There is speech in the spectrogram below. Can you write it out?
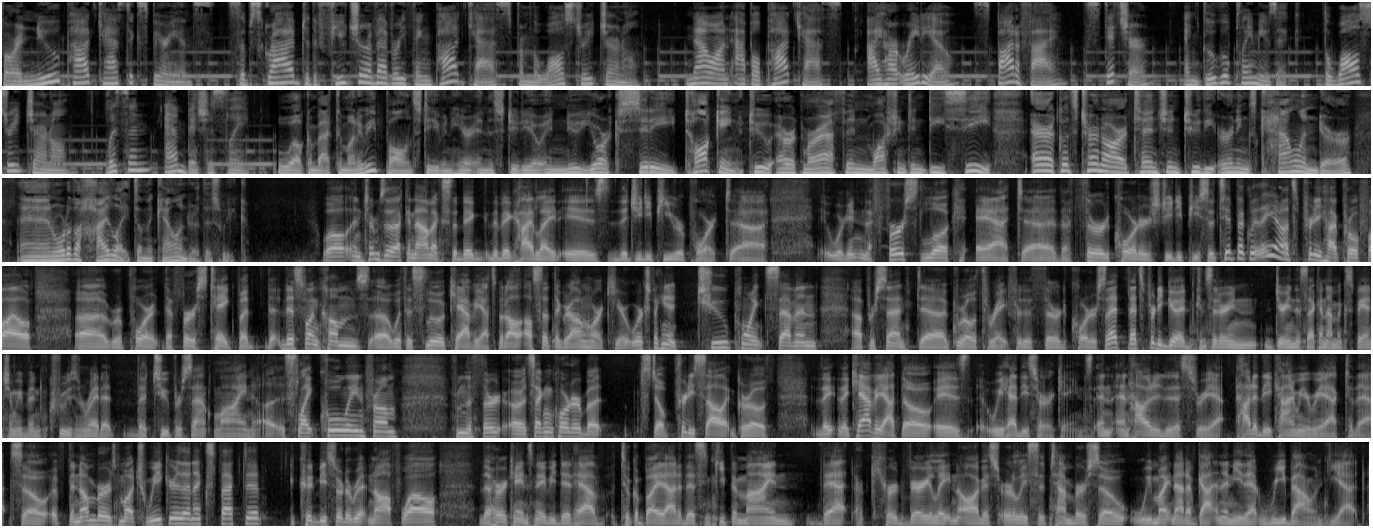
For a new podcast experience, subscribe to the Future of Everything podcast from the Wall Street Journal. Now on Apple Podcasts, iHeartRadio, Spotify, Stitcher, and Google Play Music. The Wall Street Journal. Listen ambitiously. Welcome back to Money Beat. Paul and Stephen here in the studio in New York City, talking to Eric Morath in Washington, D.C. Eric, let's turn our attention to the earnings calendar. And what are the highlights on the calendar this week? Well, in terms of economics, the big the big highlight is the GDP report. Uh, we're getting the first look at uh, the third quarter's GDP. So typically, you know, it's a pretty high profile uh, report, the first take, but th- this one comes uh, with a slew of caveats. But I'll, I'll, set the groundwork here. We're expecting a 2.7 uh, percent uh, growth rate for the third quarter. So that that's pretty good considering during this economic expansion we've been cruising right at the two percent line. a slight cooling from from the third or second quarter, but still pretty solid growth. The, the caveat, though, is we had these hurricanes, and, and how did this react? How did the economy react to that? So if the number is much weaker than expected, it could be sort of written off. Well, the hurricanes maybe did have took a bite out of this, and keep in mind that occurred very late in August, early September, so we might not have gotten any of that rebound yet.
